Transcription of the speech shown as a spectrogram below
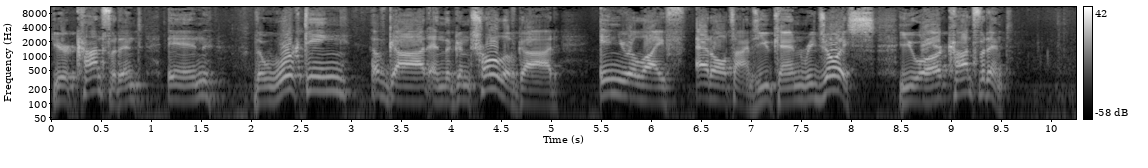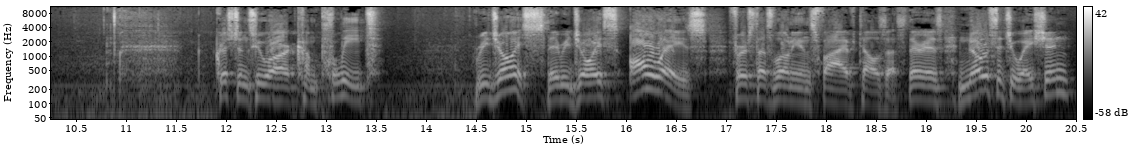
You're confident in the working of God and the control of God in your life at all times. You can rejoice. You are confident. Christians who are complete rejoice. They rejoice always. 1 Thessalonians 5 tells us there is no situation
